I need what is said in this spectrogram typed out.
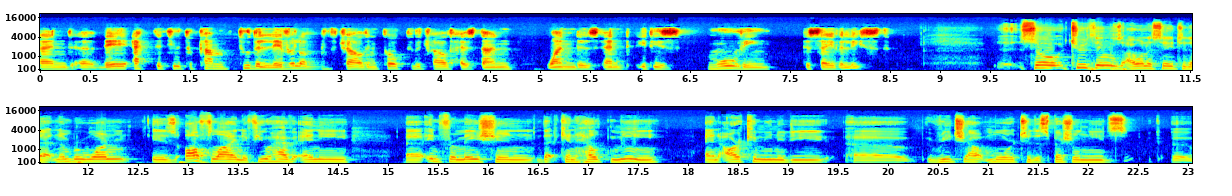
and uh, their aptitude to come to the level of the child and talk to the child has done wonders and it is moving to say the least. So two things i want to say to that. Number one is offline if you have any uh, information that can help me and our community uh, reach out more to the special needs uh,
